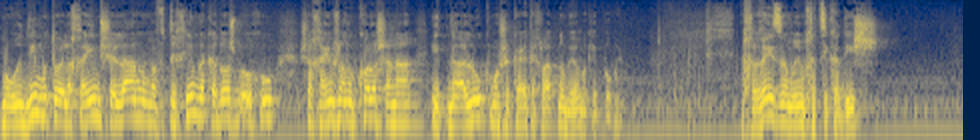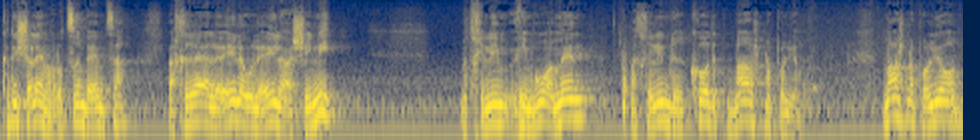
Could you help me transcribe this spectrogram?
מורידים אותו אל החיים שלנו, מבטיחים לקדוש ברוך הוא שהחיים שלנו כל השנה יתנהלו כמו שכעת החלטנו ביום הכיפורים. אחרי זה אומרים חצי קדיש, קדיש שלם, אבל עוצרים באמצע, ואחרי הלעילה ולעילה השני, מתחילים, ואמרו אמן, מתחילים לרקוד את מרש נפוליאון. מרש נפוליאון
